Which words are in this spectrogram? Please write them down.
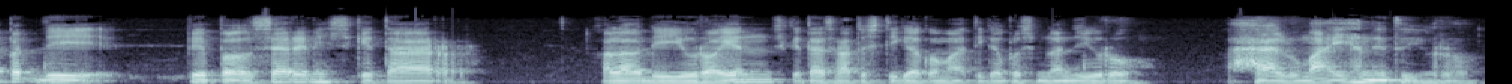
dapat di People Share ini sekitar kalau di euroin sekitar 103,39 euro. Ah, lumayan itu euro.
